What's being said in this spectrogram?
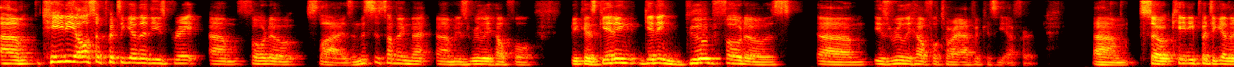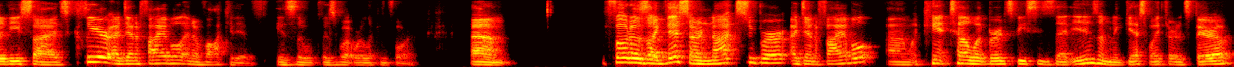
Um, Katie also put together these great um, photo slides, and this is something that um, is really helpful because getting getting good photos um, is really helpful to our advocacy effort. Um, so Katie put together these slides, clear, identifiable, and evocative is the is what we're looking for. Photos like this are not super identifiable. Um, I can't tell what bird species that is. I'm going to guess white-throated sparrow,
